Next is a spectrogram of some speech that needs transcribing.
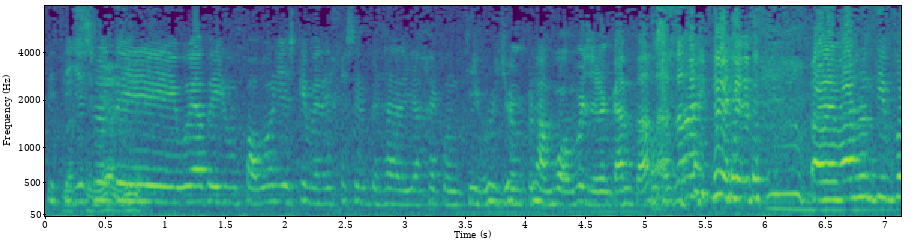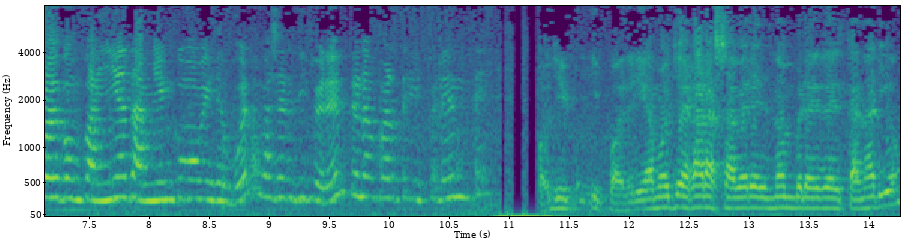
Dice, La yo solo te voy a pedir un favor y es que me dejes empezar el viaje contigo. Y yo en plan, bueno, pues yo encantada, ¿sabes? Además, un tiempo de compañía también como que dices, bueno, va a ser diferente, una parte diferente. Oye, ¿y podríamos llegar a saber el nombre del canario?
